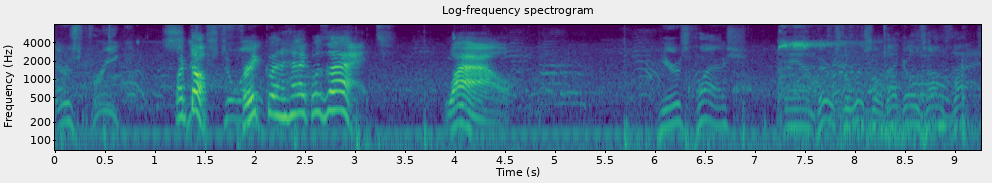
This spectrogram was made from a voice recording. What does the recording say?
Here's Freq. What the freaking heck was that? Wow. Here's Flash. And there's the whistle. That goes on Flash.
